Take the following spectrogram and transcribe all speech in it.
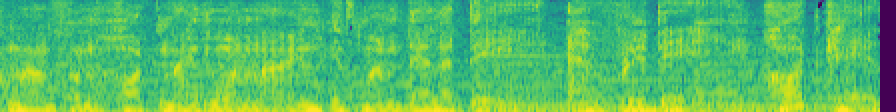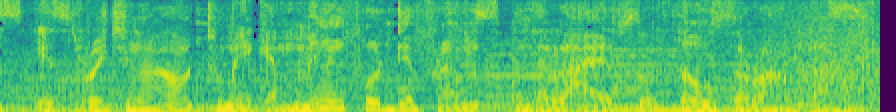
This month on Hot 91.9, it's Mandela Day every day. Hot Cares is reaching out to make a meaningful difference in the lives of those around us.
